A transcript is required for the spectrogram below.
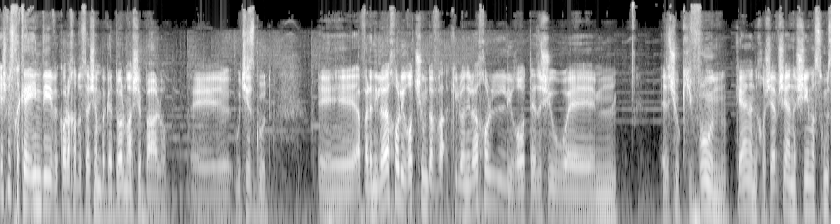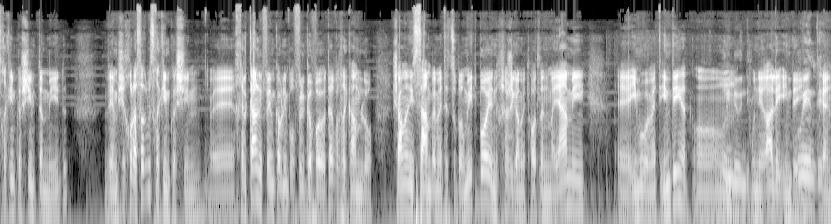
יש משחקי אינדי וכל אחד עושה שם בגדול מה שבא לו. uh, which is good. Uh, אבל אני לא יכול לראות שום דבר, כאילו אני לא יכול לראות איזשהו, uh, איזשהו כיוון, כן? אני חושב שאנשים עשו משחקים קשים תמיד, וימשיכו לעשות משחקים קשים. Uh, חלקם לפעמים מקבלים פרופיל גבוה יותר וחלקם לא. שם אני שם באמת את סופר מיטבוי, אני חושב שגם את הוטלנד מיאמי, uh, אם הוא באמת אינדי, או... הוא אינדי, הוא אינדי. הוא נראה לי אינדי, הוא אינדי. כן.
